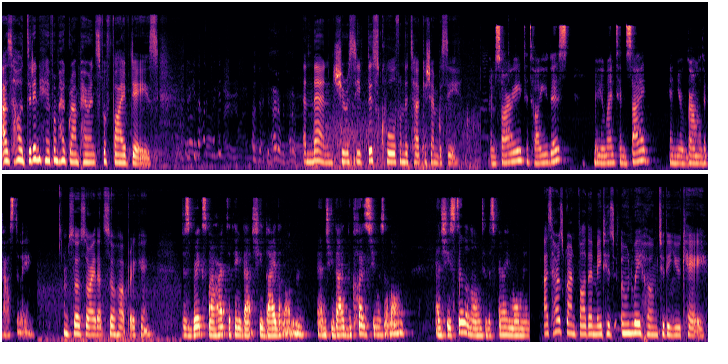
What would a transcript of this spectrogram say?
Azhar didn't hear from her grandparents for five days. And then she received this call from the Turkish embassy. I'm sorry to tell you this, but you went inside and your grandmother passed away. I'm so sorry. That's so heartbreaking. It just breaks my heart to think that she died alone. And she died because she was alone and she's still alone to this very moment. As Azhar's grandfather made his own way home to the UK.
